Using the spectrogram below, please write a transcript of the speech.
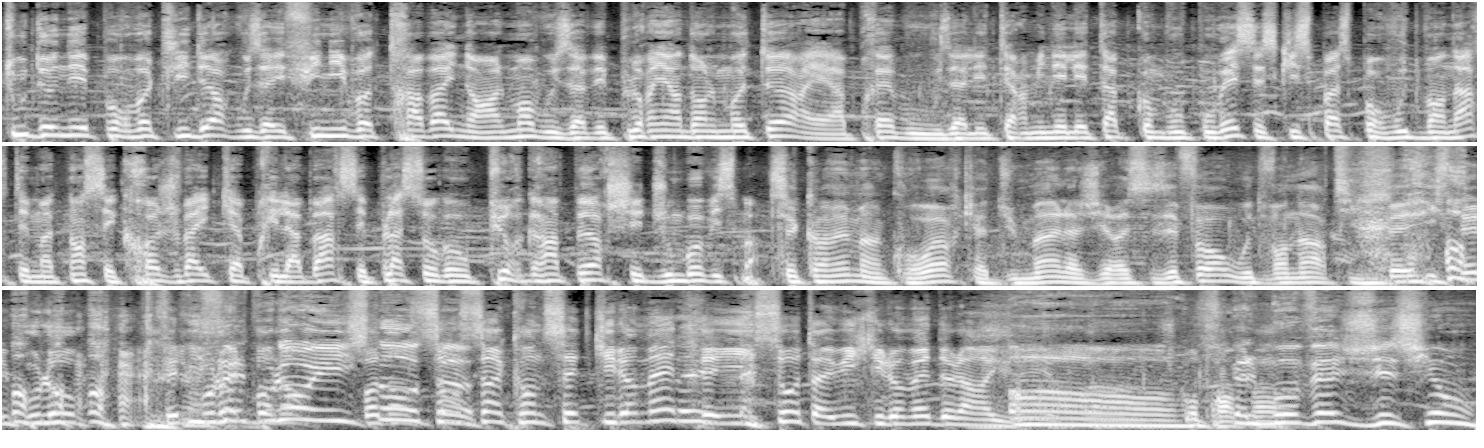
tout donné pour votre leader, que vous avez fini votre travail, normalement, vous avez plus rien dans le moteur et après, vous, vous allez terminer l'étape comme vous pouvez. C'est ce qui se passe pour vous de Van Aert. Et maintenant c'est Kruijswijk qui a pris la barre. C'est place au, pur grimpeur chez Jumbo Visma. C'est quand même un coureur qui a du mal à gérer ses efforts Wood Van Aert. Il fait, il fait le boulot. Il fait le boulot, et il saute. 157 km et il saute à 8 km de l'arrivée oh, je comprends quelle mauvaise gestion.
